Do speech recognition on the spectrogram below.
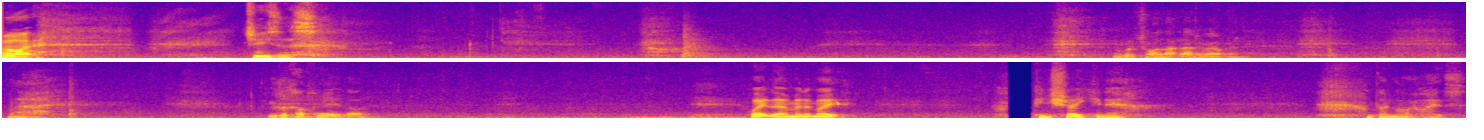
Right. Jesus. I'm gonna try that ladder out then. Nah. You look up here though. Wait there a minute, mate. Fucking shaking here. I don't like heights.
